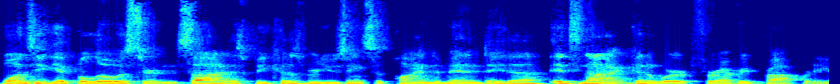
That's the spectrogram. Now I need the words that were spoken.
Once you get below a certain size, because we're using supply and demand data, it's not going to work for every property.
